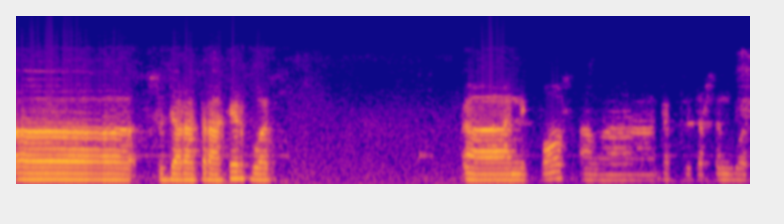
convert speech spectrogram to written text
eh sejarah terakhir buat eh, Nick Foles sama Doug Peterson buat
